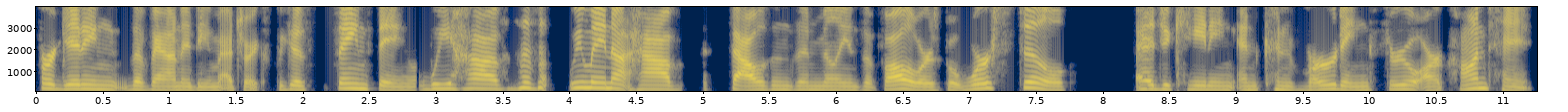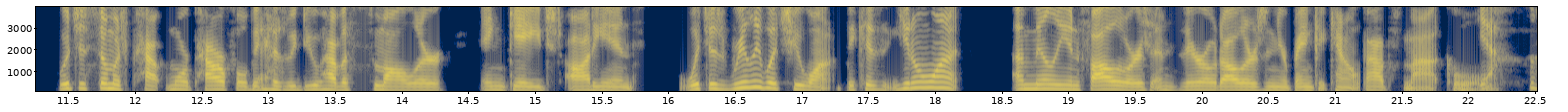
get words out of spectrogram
forgetting the vanity metrics because same thing. We have, we may not have thousands and millions of followers, but we're still educating and converting through our content, which is so much po- more powerful because we do have a smaller engaged audience which is really what you want because you don't want a million followers and zero dollars in your bank account. That's not cool. Yeah.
